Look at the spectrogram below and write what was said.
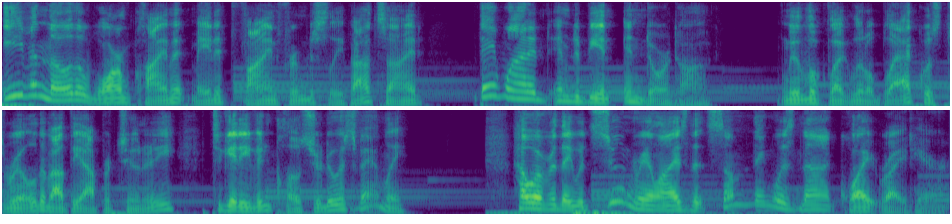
Even though the warm climate made it fine for him to sleep outside, they wanted him to be an indoor dog. It looked like Little Black was thrilled about the opportunity to get even closer to his family. However, they would soon realize that something was not quite right here.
